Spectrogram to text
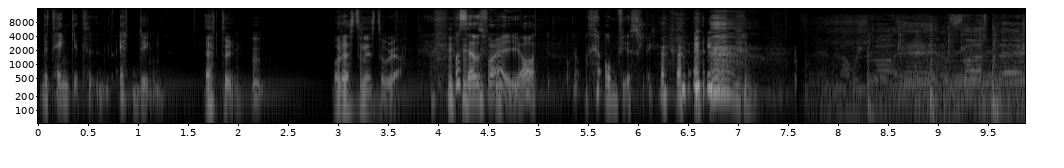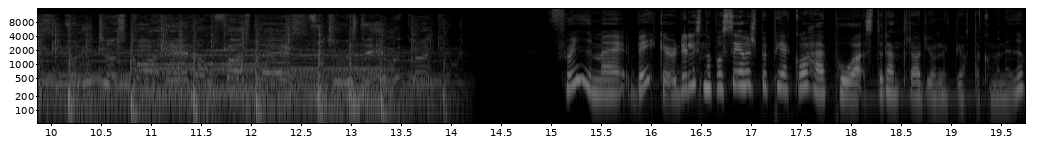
betänketid, ett dygn. Ett dygn. Mm. Och resten är historia. Och sen svarade jag ja, obviously. Free med Baker. Du lyssnar på Sceners på PK här på Studentradion 98,9.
